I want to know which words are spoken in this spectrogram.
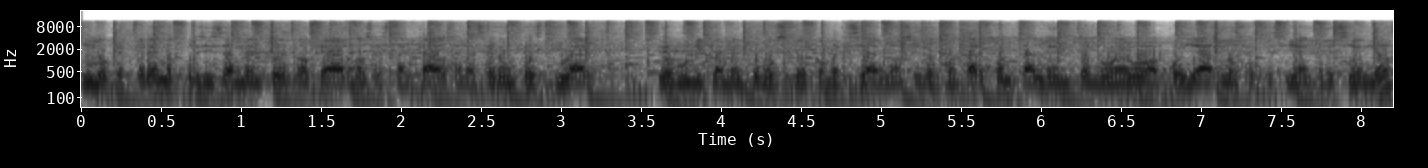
y lo que queremos precisamente es no quedarnos estancados en hacer un festival de únicamente música comercial, ¿no? sino contar con talento nuevo, apoyarlos a que sigan creciendo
